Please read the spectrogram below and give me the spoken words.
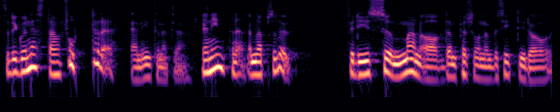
Så det går nästan fortare Än internet ja. än internet. ja men absolut. För det är ju summan av, den personen besitter ju då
